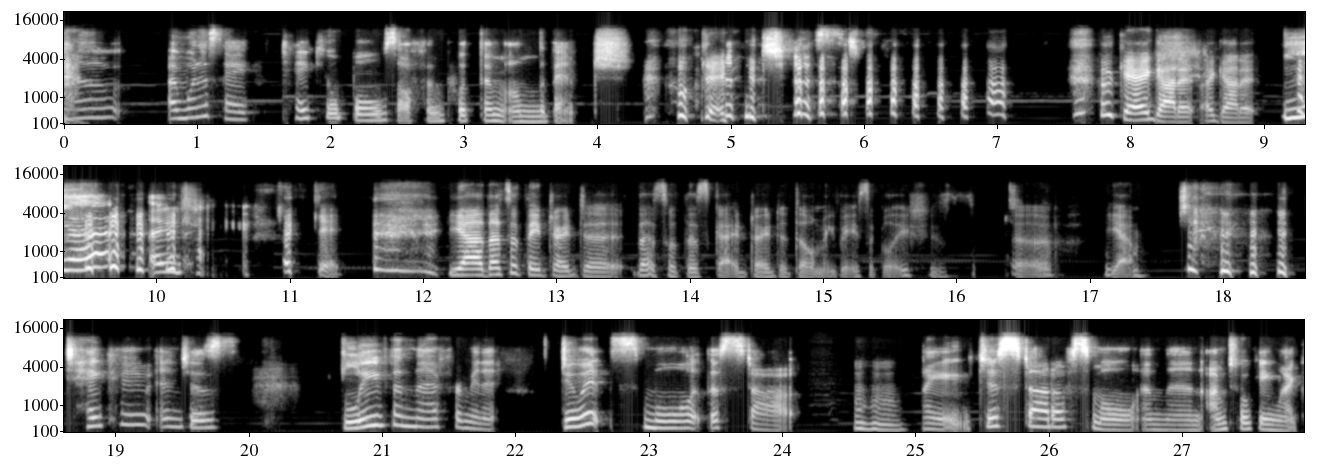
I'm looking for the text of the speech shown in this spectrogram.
Uh, I want to say take your balls off and put them on the bench. Okay. Just, okay, I got it. I got it. yeah, okay. Okay. Yeah, that's what they tried to that's what this guy tried to tell me basically. She's uh yeah. Take him and just leave them there for a minute. Do it small at the start. hmm Like just start off small and then I'm talking like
